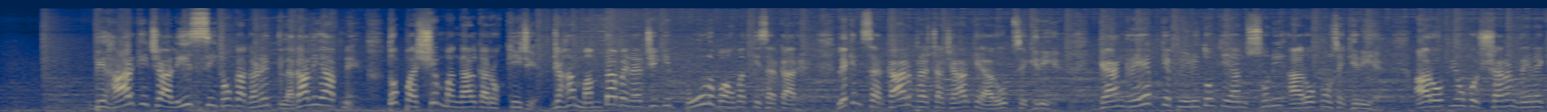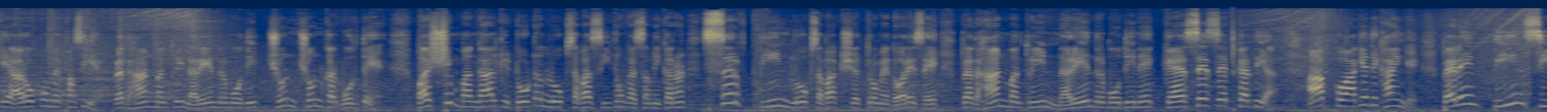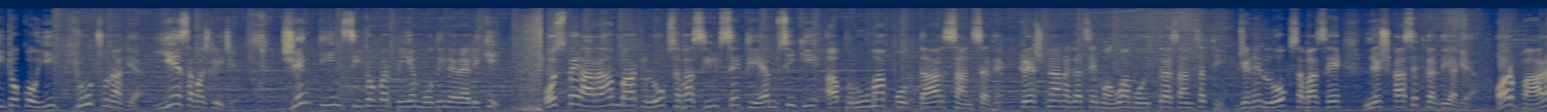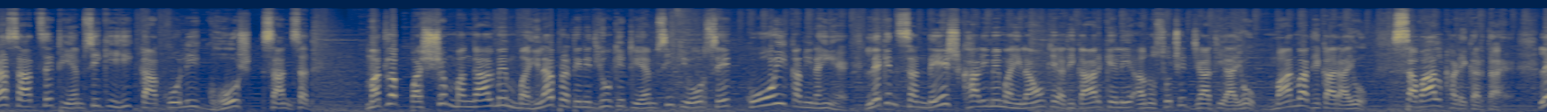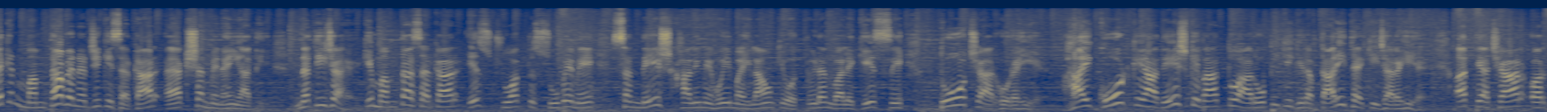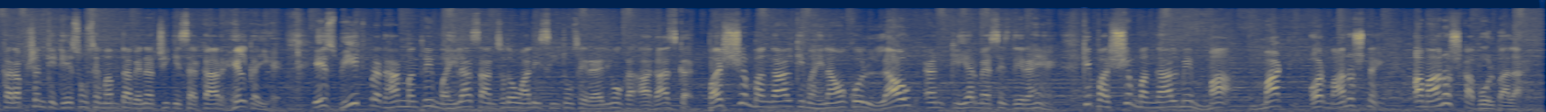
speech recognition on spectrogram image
बिहार की 40 सीटों का गणित लगा लिया आपने तो पश्चिम बंगाल का रुख कीजिए, जहाँ ममता बनर्जी की पूर्ण बहुमत की सरकार है, लेकिन सरकार भ्रष्टाचार के आरोप से घिरी है। गैंगरेप के पीड़ितों की अनसुनी आरोपों से घिरी है। आरोपियों को शरण देने के आरोपों में फंसी है। प्रधानमंत्री नरेंद्र मोदी चुन चुन कर बोलते हैं, पश्चिम बंगाल की टोटल लोकसभा सीटों का समीकरण सिर्फ़ तीन लोकसभा क्षेत्रों में दौरे से प्रधानमंत्री नरेंद्र मोदी ने कैसे सेट कर दिया? आपको आगे दिखाएँगे। पहले इन तीन सीटों को ही क्यों चुना गया? ये समझ लीजिए। जिन तीन सीटों पर पीएम मोदी ने रैली की, उसमें आरामबाग लोकसभा सीट से टीएमसी की अपरूमा पोद्दार सांसद हैं। कृष्णा नगर से महुआ मोइत्रा सांसद थी, जिन्हें लोकसभा से निष्कासित कर दिया गया। और बारह सात से टीएमसी की ही काकोली घोष सांसद है। मतलब पश्चिम बंगाल में महिला प्रतिनिधियों की टीएमसी की ओर से कोई कमी नहीं है, लेकिन संदेश खाली में महिलाओं के अधिकार के लिए अनुसूचित जाति आयोग, मानवाधिकार आयोग सवाल खड़े करता है। लेकिन ममता बनर्जी की सरकार एक्शन में नहीं आती। नतीजा है कि ममता सरकार इस वक्त सूबे में संदेश खाली में हुई महिलाओं के उत्पीड़न वाले केस से दो चार हो रही है। हाई कोर्ट के आदेश के बाद तो आरोपी की गिरफ्तारी तय की जा रही है। अत्याचार और करप्शन के केसों से ममता बनर्जी की सरकार हिल गई है। इस बीच प्रधानमंत्री महिला सांसदों वाली सीटों से रैलियों का आगाज़ कर पश्चिम बंगाल की महिलाओं को लाउड एंड क्लियर मैसेज दे रहे हैं कि पश्चिम बंगाल में माँ, माटी और मानुष ने अमानुष का बोलबाला है।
